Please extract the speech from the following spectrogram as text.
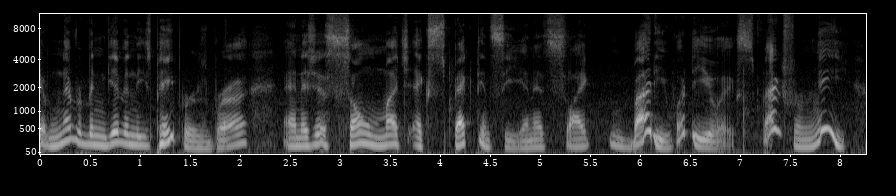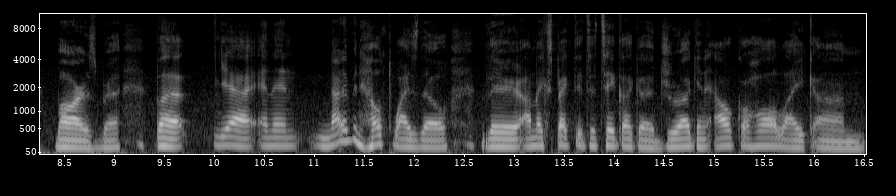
have never been given these papers, bruh and it's just so much expectancy and it's like buddy what do you expect from me bars bruh but yeah and then not even health wise though there i'm expected to take like a drug and alcohol like um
